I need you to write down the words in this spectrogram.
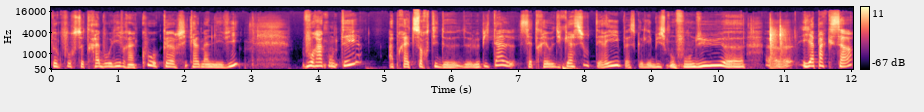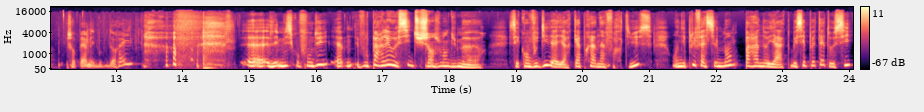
Donc pour ce très beau livre, Un coup au cœur chez Calman Lévy, vous racontez après être sorti de, l'hôpital, cette rééducation terrible, parce que les bus confondus, euh, euh, il n'y a pas que ça, j'en perds mes boucles d'oreilles, euh, les muscles confondus, euh, vous parlez aussi du changement d'humeur. C'est qu'on vous dit d'ailleurs qu'après un infarctus, on est plus facilement paranoïaque. Mais c'est peut-être aussi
